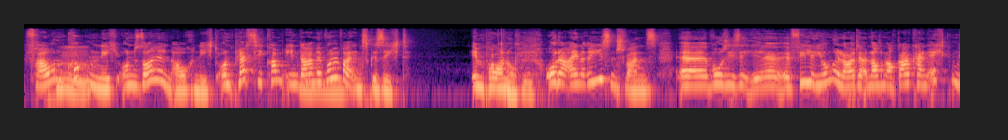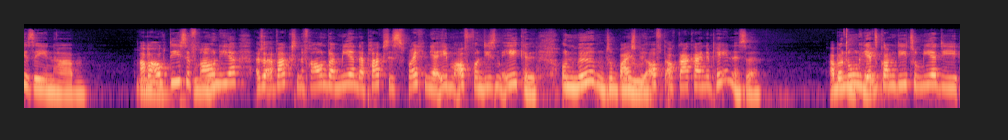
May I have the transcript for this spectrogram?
Frauen Mhm. gucken nicht und sollen auch nicht. Und plötzlich kommt ihnen da eine Vulva ins Gesicht. Im Porno. Mhm. Okay. Oder ein Riesenschwanz, äh, wo sie äh, viele junge Leute noch, noch gar keinen echten gesehen haben. Aber auch diese Frauen hier, also erwachsene Frauen bei mir in der Praxis sprechen ja eben oft von diesem Ekel und mögen zum Beispiel oft auch gar keine Penisse. Aber nun, Okay. jetzt kommen die zu mir, die,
